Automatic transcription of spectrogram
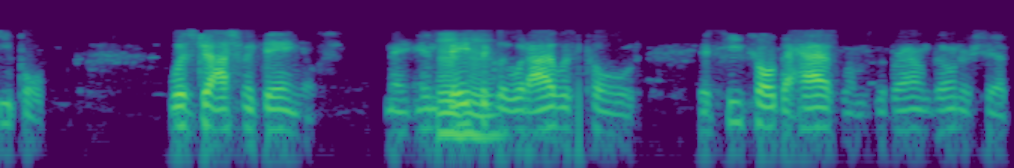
people was Josh McDaniels. And, and mm-hmm. basically, what I was told is he told the Haslams, the Browns ownership,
